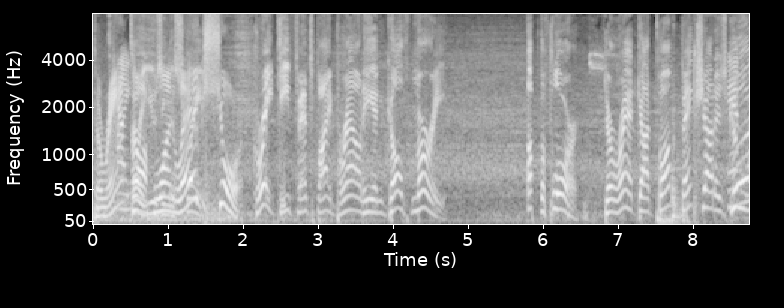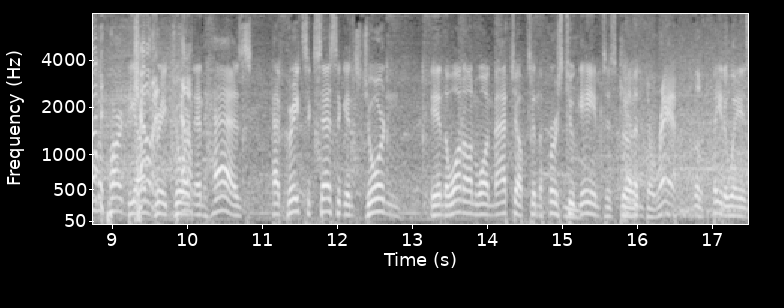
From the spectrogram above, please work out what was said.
Durant off one leg, sure. Great defense by Brown. He engulfed Murray up the floor. Durant got bumped. Bank shot is good. And apart DeAndre Jordan and, has had great success against Jordan in the one-on-one matchups in the first two mm. games as Kevin Durant little fadeaways.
